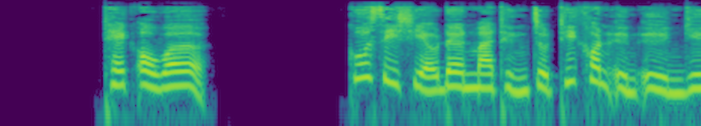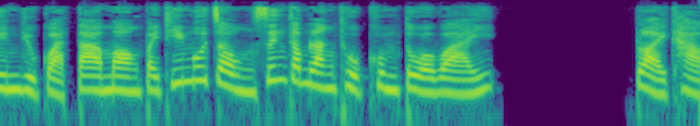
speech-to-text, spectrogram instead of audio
48 Take over กู้ซีเฉียวเดินมาถึงจุดที่คนอื่น ๆ ยืนอยู่กวาดตามองไปที่มู่จง ซึ่งกำลังถูกคุมตัวไว้ ปล่อยเขา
